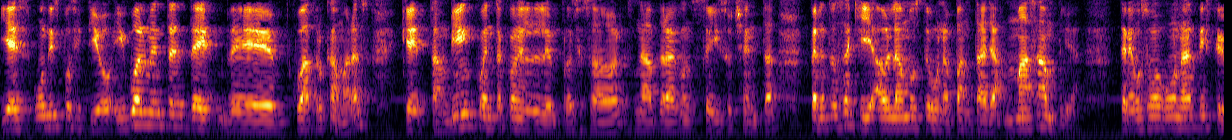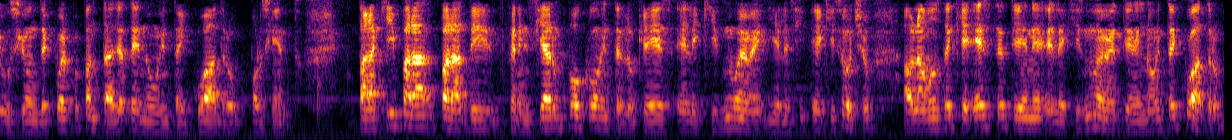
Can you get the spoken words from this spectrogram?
y es un dispositivo igualmente de, cuatro cámaras que también cuenta con el procesador Snapdragon 680, pero entonces aquí hablamos de una pantalla más amplia. Tenemos una distribución de cuerpo de pantalla de 94% para aquí, para, para diferenciar un poco entre lo que es el X9 y el X8, hablamos de que este tiene, el X9 tiene el 94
